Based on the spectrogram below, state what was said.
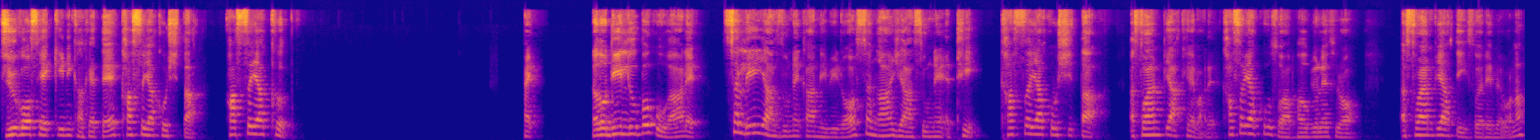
15世紀にかけて活躍した活躍はいဒါဆိုဒီလူပုဂ္ဂိုလ်ကတဲ့14ရာစုနဲ့ကနေပြီးတော့15ရာစုနဲ့အထိ活躍した အစွမ်းပြခဲ့ပါတယ်活躍ဆိုတာဘာကိုပြောလဲဆိုတော့အစွမ်းပြတည်ဆိုတဲ့ပဲပေါ့နော်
